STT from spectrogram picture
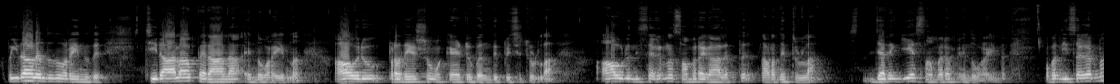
അപ്പോൾ ഇതാണ് എന്തെന്ന് പറയുന്നത്? ചിരാല പെരാല എന്ന് പറയുന്ന ആ ഒരു പ്രദേശവുമൊക്കെ ആയിട്ട് ബന്ധിപ്പിച്ചിട്ടുള്ള ആ ഒരു നിസ്സഹകരണ സമരകാലത്ത് നടന്നിട്ടുള്ള ജനകീയ സമരം എന്ന് പറയുന്നത്. അപ്പോൾ നിസ്സഹകരണ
